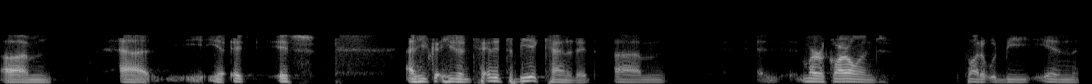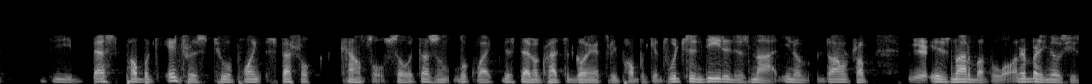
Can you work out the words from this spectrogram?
um, uh, it, it's and he's he's intended to be a candidate. Um, Merrick Garland thought it would be in the best public interest to appoint special counsel, so it doesn't look like this Democrats are going after Republicans, which indeed it is not. You know, Donald Trump Yeah. is not above the law, and everybody knows he's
